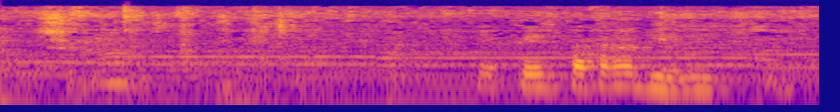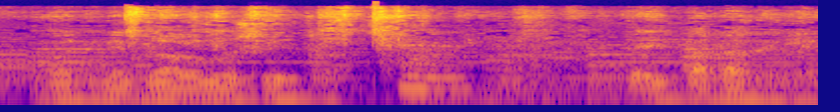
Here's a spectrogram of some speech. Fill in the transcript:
আচ্ছা। এই তেজপাতাটা দিয়ে দিচ্ছি। ওইদিকে জল বসিয়ে তো হ্যাঁ। তেজপাতা দিলে।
